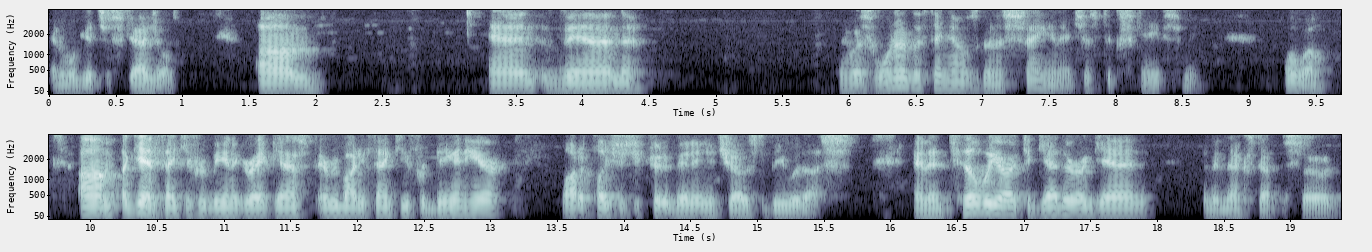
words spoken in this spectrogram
and we'll get you scheduled. Um, and then there was one other thing I was going to say, and it just escapes me. Oh, well. Um, again, thank you for being a great guest. Everybody, thank you for being here. A lot of places you could have been, and you chose to be with us. And until we are together again in the next episode,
